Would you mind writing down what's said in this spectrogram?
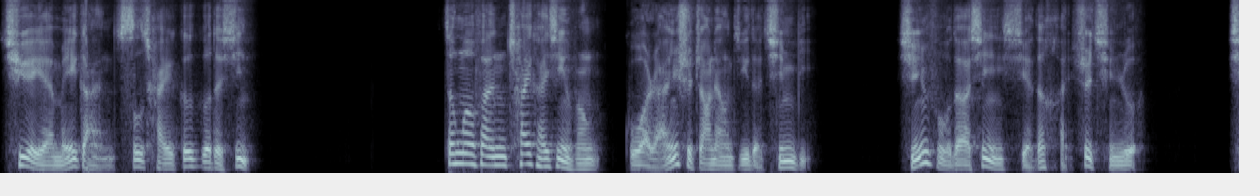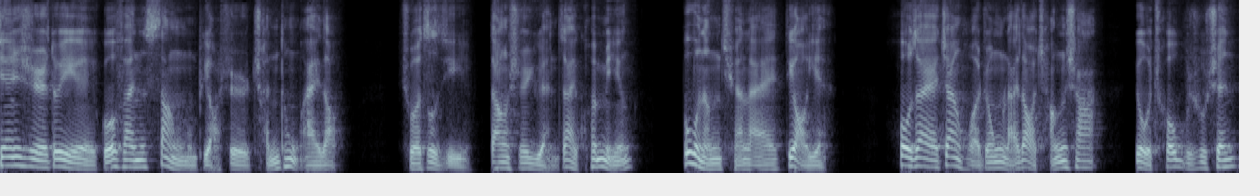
却也没敢私拆哥哥的信。曾国藩拆开信封。果然是张良基的亲笔，巡抚的信写得很是亲热。先是对国藩丧母表示沉痛哀悼，说自己当时远在昆明，不能全来吊唁；后在战火中来到长沙，又抽不出身，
